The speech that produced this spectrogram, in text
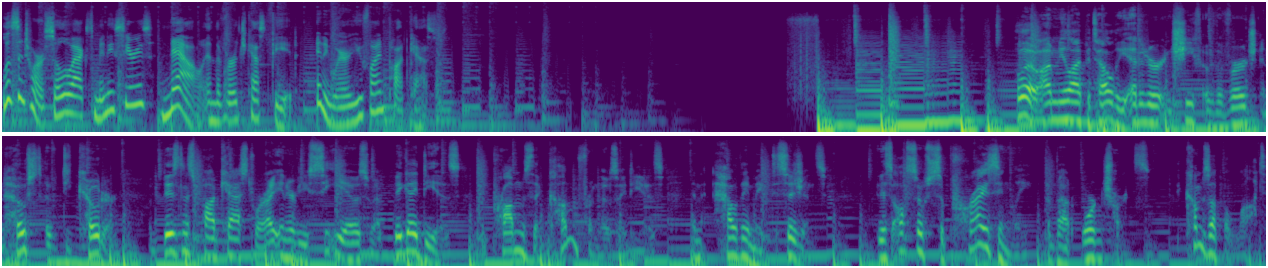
Listen to our Solo Acts miniseries now in the Vergecast feed, anywhere you find podcasts. Hello, I'm Nilay Patel, the editor in chief of The Verge and host of Decoder, a business podcast where I interview CEOs about big ideas, the problems that come from those ideas, and how they make decisions. It is also surprisingly about org charts. It comes up a lot.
